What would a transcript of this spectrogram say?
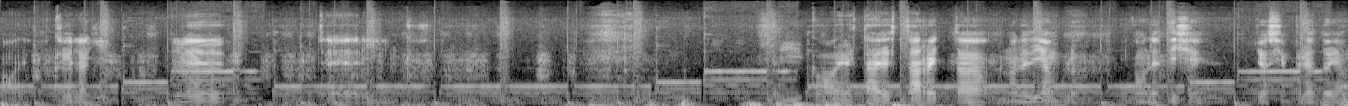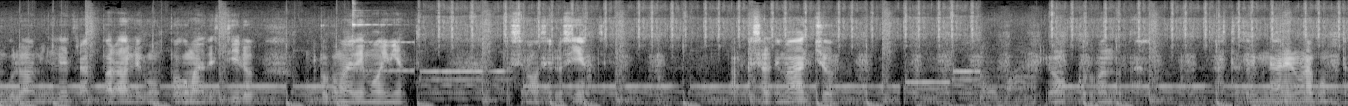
Vamos a escribirla aquí. Lettering. Y como ven esta está recta no le di ángulo. Y como les dije yo siempre les doy ángulo a mis letras para darle como un poco más de estilo, un poco más de movimiento. Entonces vamos a hacer lo siguiente. Vamos a empezar de más ancho y vamos curvándola hasta terminar en una punta.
